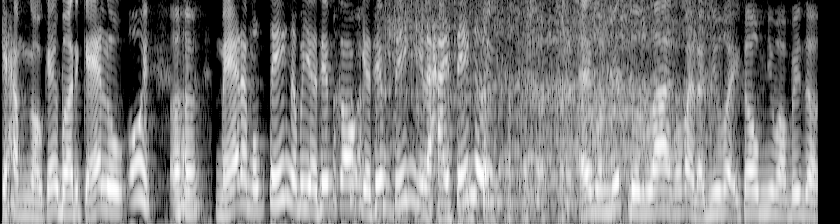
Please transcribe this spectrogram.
cam ngồi kế bên kẻ luôn. Ui mẹ đã một tiếng rồi bây giờ thêm con giờ thêm tiếng như là hai tiếng rồi. Em không biết tương lai có phải là như vậy không nhưng mà bây giờ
